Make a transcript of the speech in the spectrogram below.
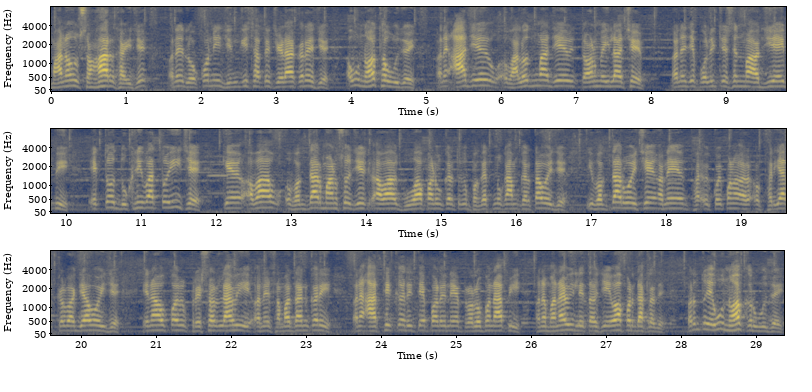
માનવ સંહાર થાય છે અને લોકોની જિંદગી સાથે ચેડા કરે છે. આવું ન થવું જોઈએ. અને આ જે વાલોદમાં જે ત્રણ મહિલા છે અને જે પોલીસ સ્ટેશનમાં અરજી આપી, એક તો દુઃખની વાત તો એ છે કે આવા વગદાર માણસો જે આવા ભૂવાપણું કરતું, ભગતનું કામ કરતા હોય છે એ વગદાર હોય છે અને કોઈ પણ ફરિયાદ કરવા ગયા હોય છે. એના ઉપર પ્રેશર લાવી અને સમાધાન કરી અને આર્થિક રીતે પણ એને પ્રલોભન આપી અને મનાવી લેતા હોય છે એવા પણ દાખલા છે પરંતુ એવું ન કરવું જોઈએ.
